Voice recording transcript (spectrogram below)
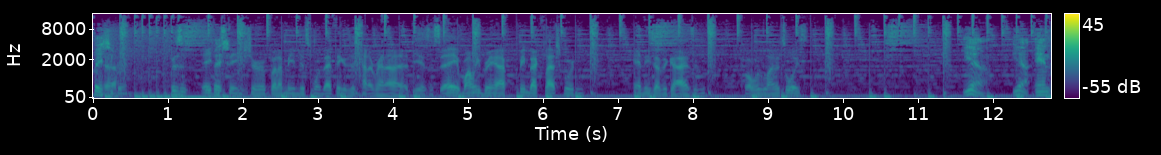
basically. It was an age thing, sure, but I mean this one I think it just kind of ran out of ideas and said, hey, why don't we bring out bring back Flash Gordon and these other guys and come up with a line of toys. Yeah, yeah, and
